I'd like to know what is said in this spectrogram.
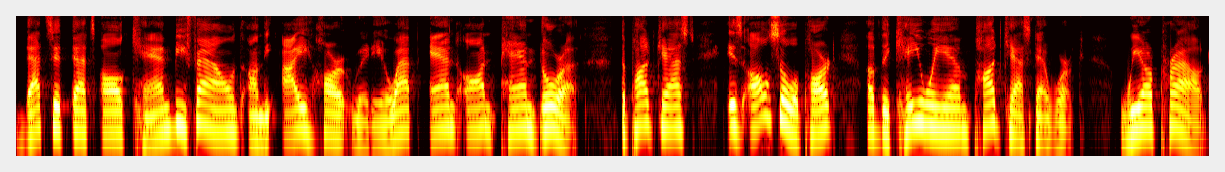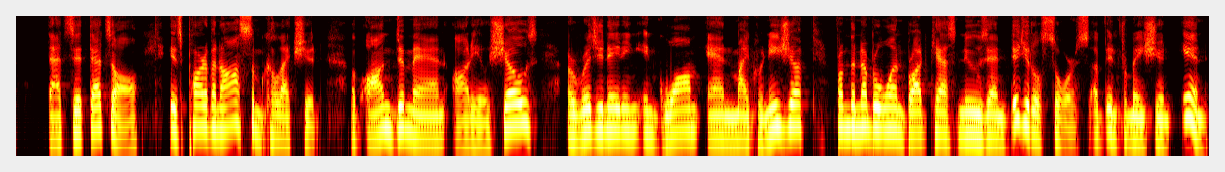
That's It, That's All can be found on the iHeartRadio app and on Pandora. The podcast is also a part of the KUAM Podcast Network. We are proud. That's It, That's All is part of an awesome collection of on demand audio shows originating in Guam and Micronesia from the number one broadcast news and digital source of information in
